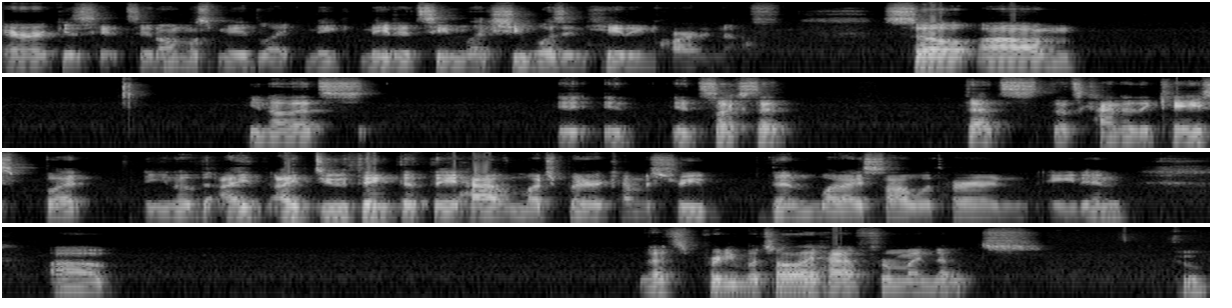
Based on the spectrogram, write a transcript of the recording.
Erica's hits. It almost made like make made it seem like she wasn't hitting hard enough. So, um, you know, that's it, it. It sucks that that's that's kind of the case, but you know, I I do think that they have much better chemistry than what I saw with her and Aiden. Uh, that's pretty much all I have for my notes. Cool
